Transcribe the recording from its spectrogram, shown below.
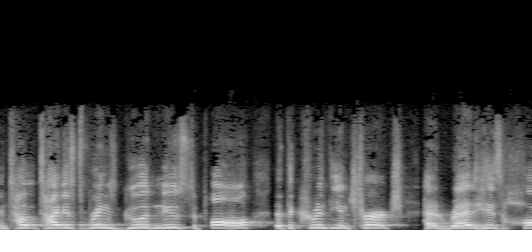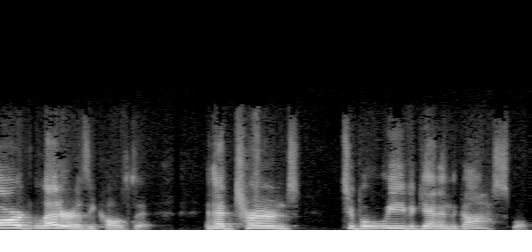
And Titus brings good news to Paul that the Corinthian church had read his hard letter, as he calls it, and had turned to believe again in the gospel.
